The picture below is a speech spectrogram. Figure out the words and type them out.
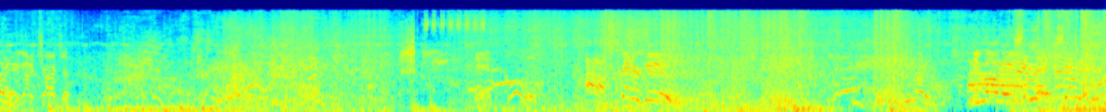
We got a charger! Cool! Ah, spitter goo! I'm reloading! Reloading! Reloading!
